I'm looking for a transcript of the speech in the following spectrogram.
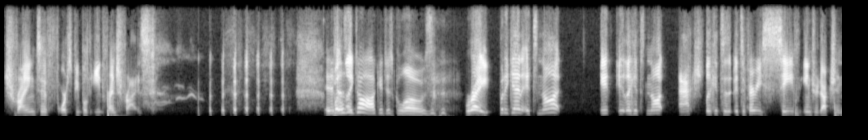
Trying to force people to eat French fries. It doesn't like- talk. It just glows. right, but again, it's not. It, it like it's not actually like it's a it's a very safe introduction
